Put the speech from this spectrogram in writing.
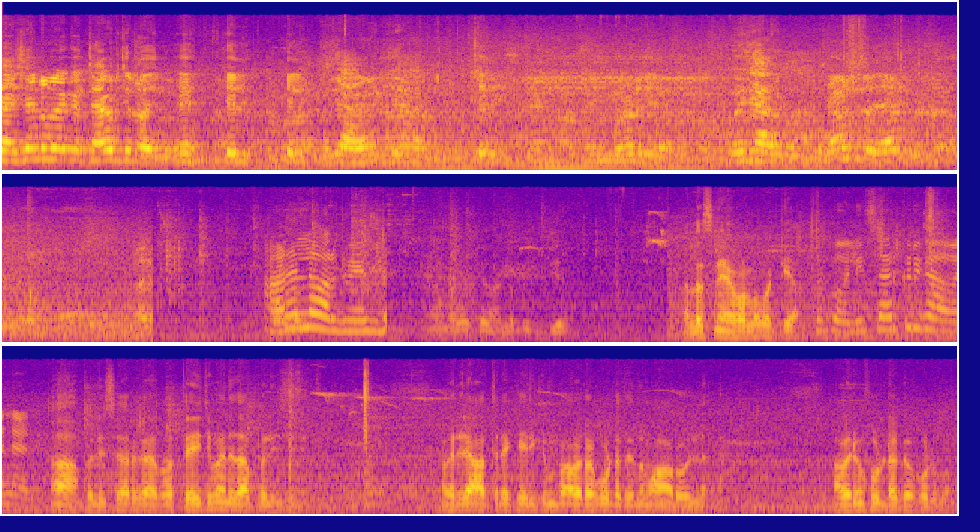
ശശാന്റെ പോയൊക്കെ ചായ കുടിച്ചിട്ട് ഏ ചെല്ലി ചെല്ലി? ചെല്ലി ചായ കുടിച്ചോ? നല്ല സ്നേഹമുള്ള പട്ടിയാ ആ പോലീസുകാർക്ക് പ്രത്യേകിച്ച് വനിതാ പോലീസിന്. അവർ രാത്രിയൊക്കെ ഇരിക്കുമ്പോൾ അവരുടെ കൂട്ടത്തിൽ നിന്ന് മാറില്ല. അവരും ഫുഡൊക്കെ കൊടുക്കും.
